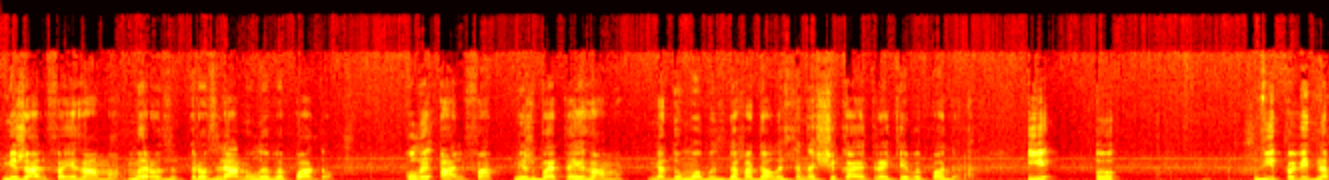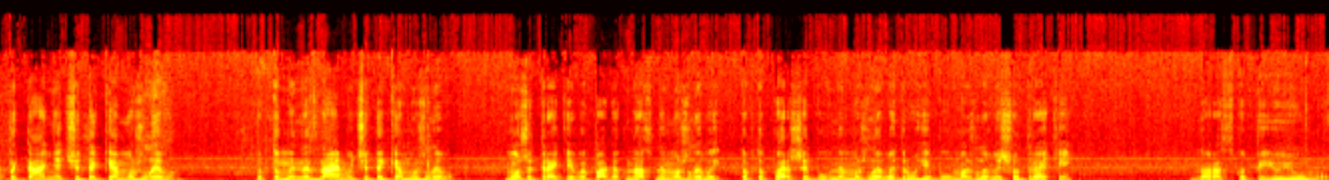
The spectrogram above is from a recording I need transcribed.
між альфа і гамма. Ми роз, розглянули випадок, коли альфа між бета і гамма. Я думаю, ви здогадалися, нас чекає третій випадок. І е, відповідь на питання, чи таке можливо. Тобто ми не знаємо, чи таке можливо. Може, третій випадок у нас неможливий. Тобто перший був неможливий, другий був можливий, що третій. Зараз скопіюю умову.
